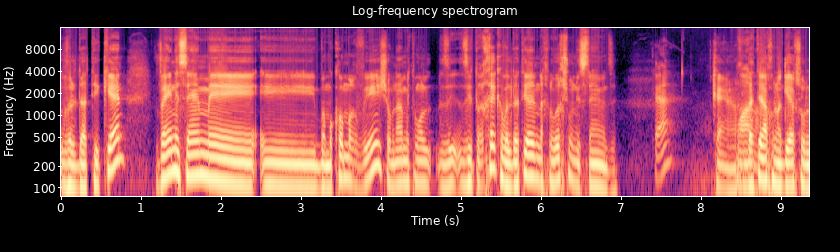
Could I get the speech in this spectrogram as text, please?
ולדעתי כן, והאם נסיים אה, אה, במקום הרביעי, שאומנם אתמול זה, התרחק, אבל לדעתי אנחנו איכשהו נסיים את זה. כן? כן. לדעתי אנחנו נגיע איכשהו ל...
